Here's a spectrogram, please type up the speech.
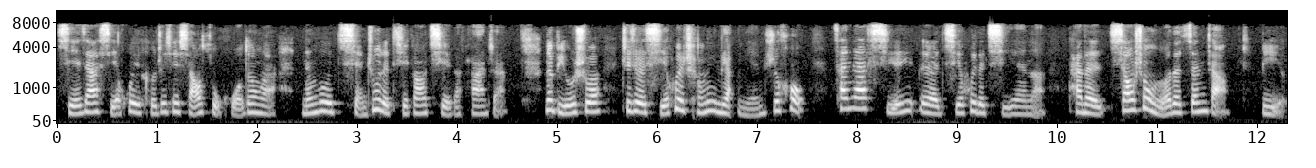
企业家协会和这些小组活动啊，能够显著的提高企业的发展。那比如说，这个协会成立两年之后，参加协呃协会的企业呢？它的销售额的增长比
